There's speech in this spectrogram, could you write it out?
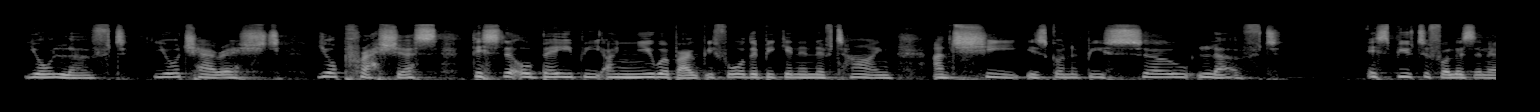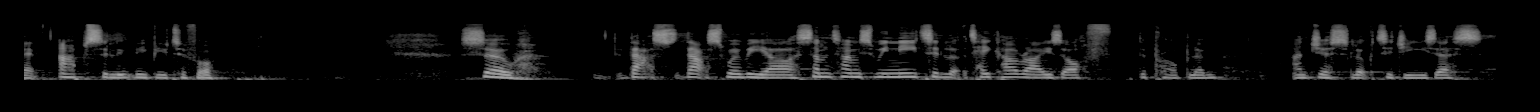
You're loved. You're cherished. You're precious. This little baby I knew about before the beginning of time, and she is going to be so loved. It's beautiful, isn't it? Absolutely beautiful. So that's, that's where we are. Sometimes we need to look, take our eyes off the problem and just look to Jesus.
